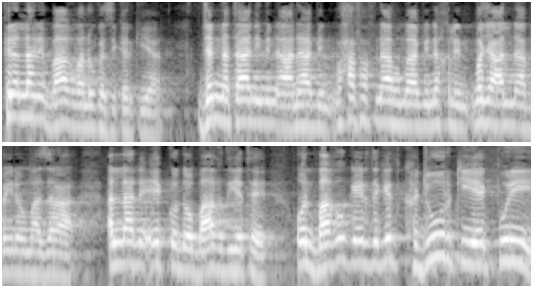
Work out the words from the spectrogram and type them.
پھر اللہ نے باغ والوں کا ذکر کیا۔ جنتان من آناب وحففناهما بنخل، وجعلنا بينهما زرعا. اللہ نے ایک کو دو باغ دیے تھے۔ ان باغوں کے ارد گرد کھجور کی ایک پوری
